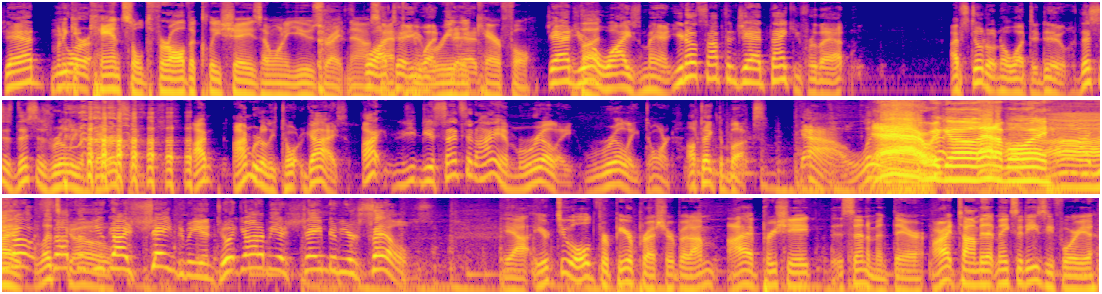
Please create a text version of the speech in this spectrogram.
Jad, I'm gonna get are- canceled for all the cliches I want to use right now, Well, so I'll I have tell to you be what, really Jad. careful. Jad, you're a wise man. You know something, Jad? Thank you for that. I still don't know what to do. This is this is really embarrassing. I'm I'm really torn, guys. I you, do you sense it? I am really really torn. I'll take the Bucks. Golly. There we go. That a boy. Ah, you know let's something? go. You guys shamed me into it. You ought to be ashamed of yourselves. Yeah, you're too old for peer pressure, but I'm. I appreciate the sentiment there. All right, Tommy, that makes it easy for you.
